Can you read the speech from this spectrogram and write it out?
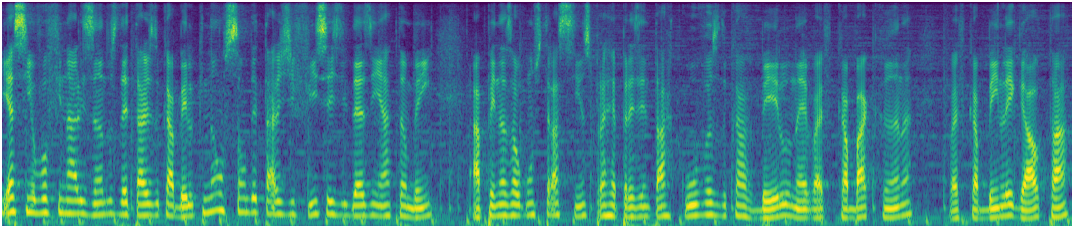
E assim eu vou finalizando os detalhes do cabelo, que não são detalhes difíceis de desenhar também, apenas alguns tracinhos para representar curvas do cabelo, né? Vai ficar bacana, vai ficar bem legal, tá?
